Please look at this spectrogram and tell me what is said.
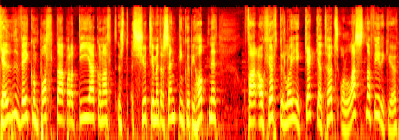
geðveikum bolta, bara diagonalt þú veist, 70 metra sending upp í hotnið þar á hjörtur logi geggja töts og lasna fyrirgjöf.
